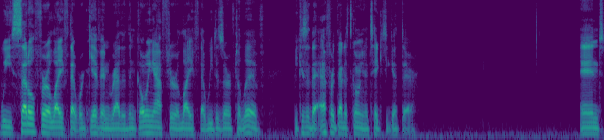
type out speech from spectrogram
we settle for a life that we're given rather than going after a life that we deserve to live because of the effort that it's going to take to get there. And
